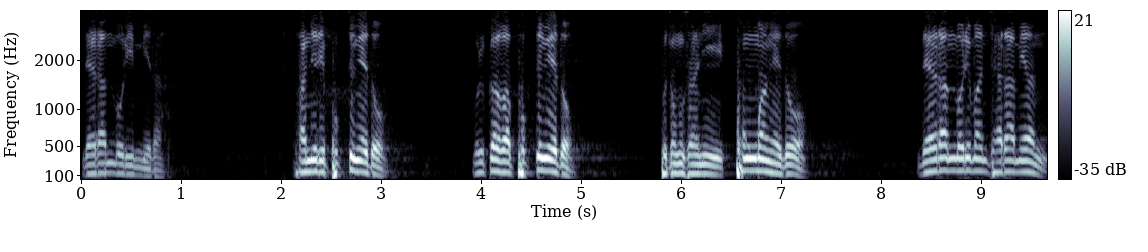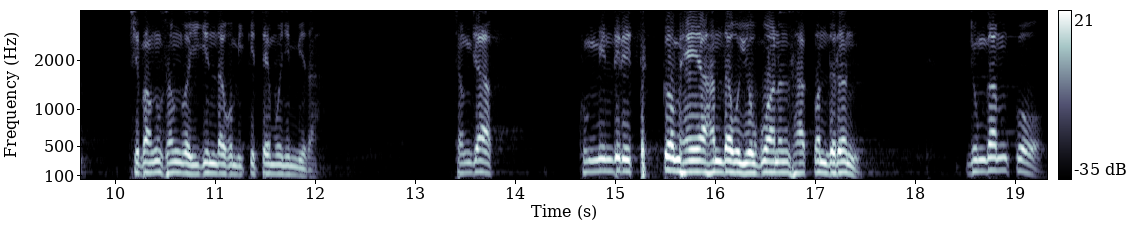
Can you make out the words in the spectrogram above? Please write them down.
내란몰이입니다. 환율이 폭등해도 물가가 폭등해도 부동산이 폭망해도 내란몰이만 잘하면 지방선거 이긴다고 믿기 때문입니다. 정작 국민들이 특검해야 한다고 요구하는 사건들은 눈 감고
